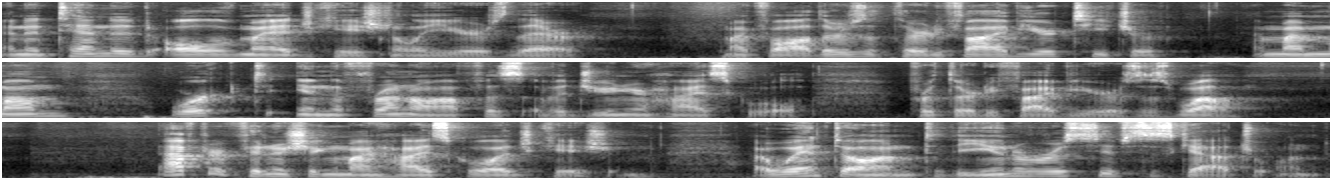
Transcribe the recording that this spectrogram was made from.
and attended all of my educational years there. My father is a 35 year teacher, and my mom worked in the front office of a junior high school for 35 years as well. After finishing my high school education, I went on to the University of Saskatchewan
